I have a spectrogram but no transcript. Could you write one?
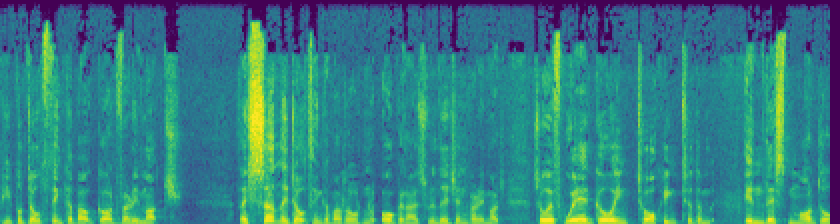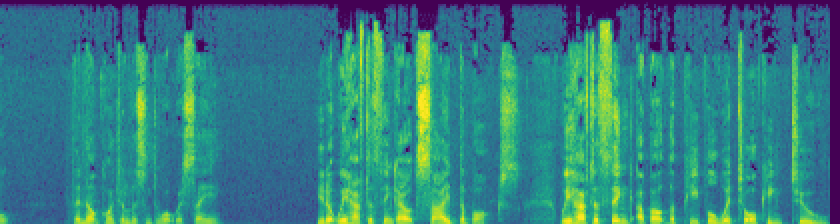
People don't think about God very much. They certainly don't think about organ- organized religion very much. So if we're going, talking to them in this model, they're not going to listen to what we're saying. You know, we have to think outside the box. We have to think about the people we're talking to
